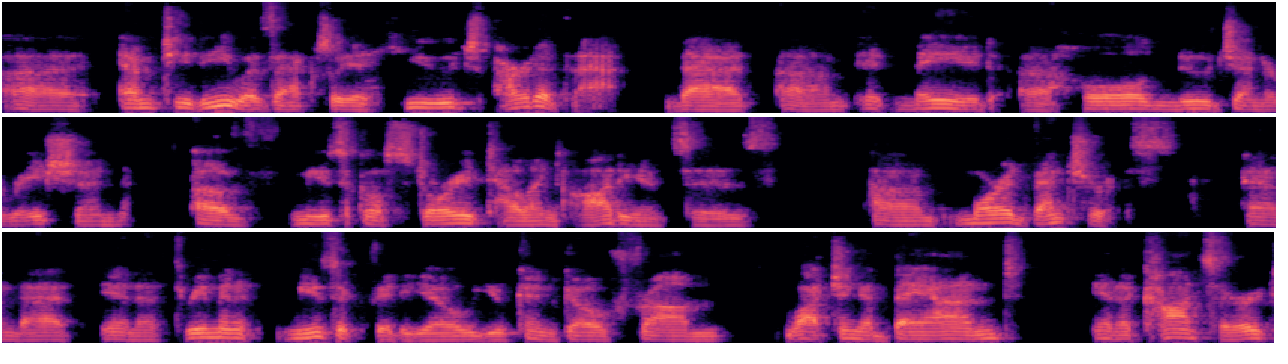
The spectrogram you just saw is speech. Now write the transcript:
uh, MTV was actually a huge part of that, that um, it made a whole new generation of musical storytelling audiences um, more adventurous. And that in a three minute music video, you can go from watching a band in a concert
